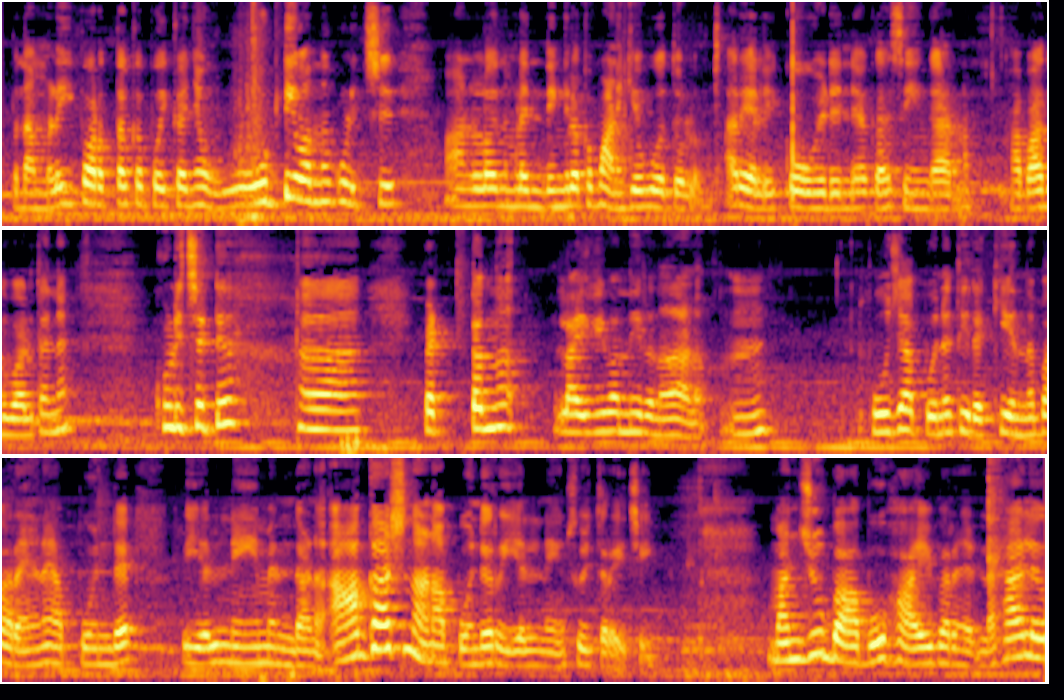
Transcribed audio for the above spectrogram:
അപ്പം നമ്മൾ ഈ പുറത്തൊക്കെ പോയി കഴിഞ്ഞാൽ ഓടി വന്ന് കുളിച്ച് ആണല്ലോ നമ്മൾ എന്തെങ്കിലുമൊക്കെ പണിക്ക് പോകത്തുള്ളൂ. അറിയാലോ ഈ കോവിഡിന്റെ ഒക്കെ സീൻ കാരണം. അപ്പോൾ അതുപോലെ തന്നെ കുളിച്ചിട്ട് പെട്ടെന്ന് ലൈവിൽ വന്നിരുന്നതാണ്. പൂജ അപ്പുവിനെ തിരക്കി എന്ന് പറയണേ അപ്പുവിന്റെ റിയൽ നെയിം എന്താണ്? ആകാശ് എന്നാണ് അപ്പുവിന്റെ റിയൽ നെയിം സുചിത്രേച്ചി. മഞ്ജു ബാബു ഹായ് പറഞ്ഞിട്ടുണ്ട്. ഹലോ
